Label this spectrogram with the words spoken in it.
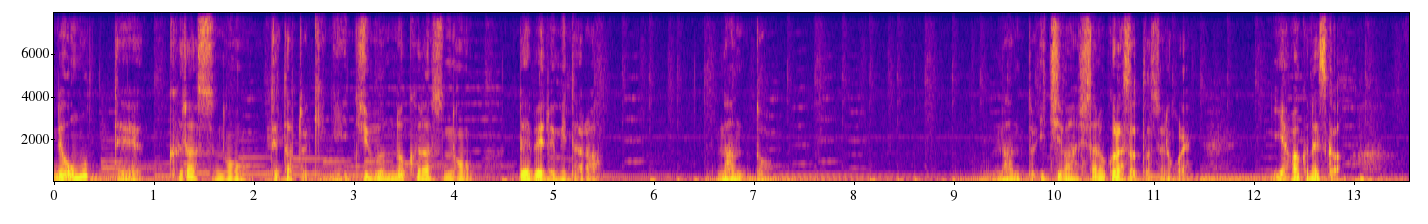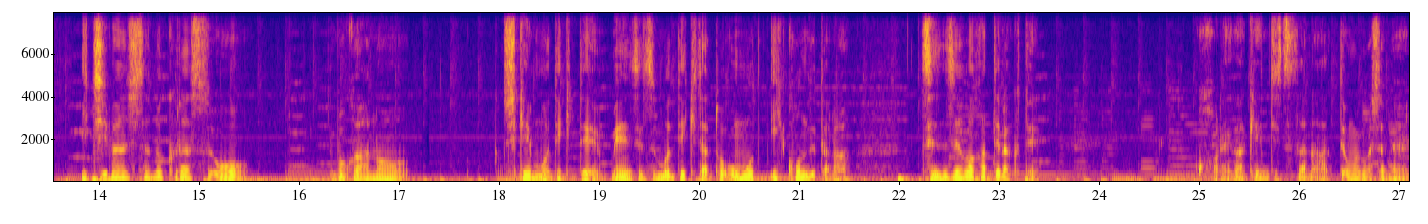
で思ってクラスの出た時に自分のクラスのレベル見たらなんとなんと一番下のクラスだったんですよねこれ。やばくないですか？一番下のクラスを僕はあの試験もできて面接もできたと思い込んでたら全然分かってなくてこれが現実だなって思いましたね。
